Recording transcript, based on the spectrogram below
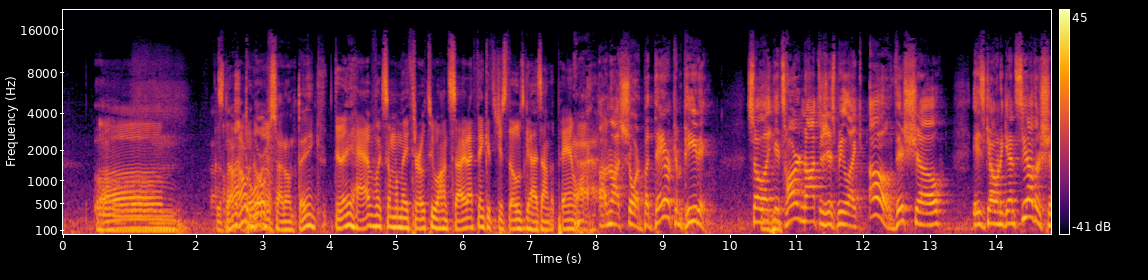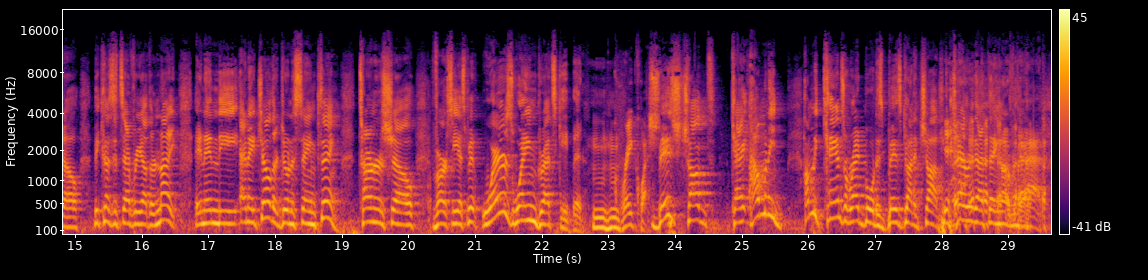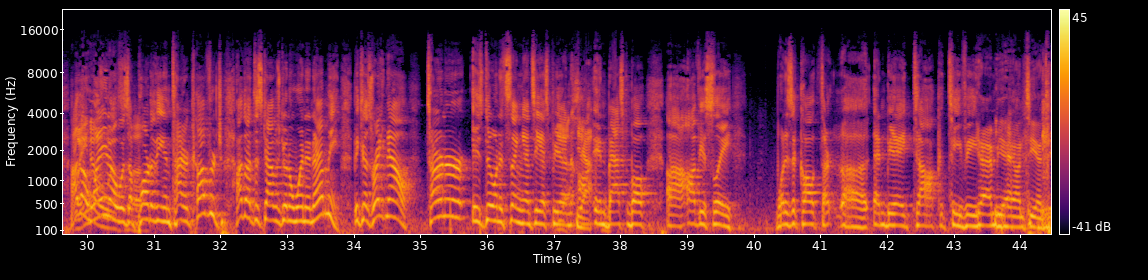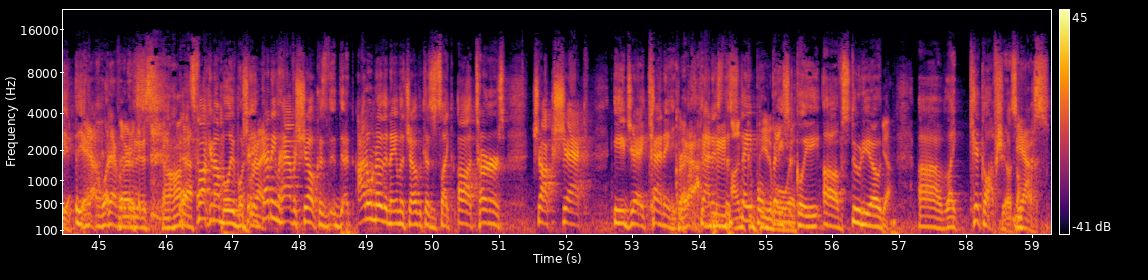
Um, it's I not don't know. Doris, I don't think. Do they have like someone they throw to on site? I think it's just those guys on the panel. Yeah. I'm not sure, but they are competing. So like mm-hmm. it's hard not to just be like, "Oh, this show is going against the other show because it's every other night." And in the NHL, they're doing the same thing. Turner's show versus ESPN. Where's Wayne Gretzky been? Great question. Biz chugged. Okay, how many how many cans of Red Bull does Biz got to chug? to Carry that thing over there. I thought Wayno Wayno was, was, a uh, part of the entire coverage. I thought this guy was going to win an Emmy because right now Turner is doing its thing against ESPN Yes. uh, Yeah. in basketball. Uh, obviously, what is it called? Thir- uh, NBA Talk TV. Yeah, NBA on TNT. Yeah, whatever There it it is. is. Uh-huh. It's fucking unbelievable. It Right. doesn't even have a show because I don't know the name of the show because it's like uh, Turner's Chuck Shack. EJ Kenny. Correct. That is the staple, Uncompetable basically, of studio, Yeah. uh, like kickoff shows. Yes.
